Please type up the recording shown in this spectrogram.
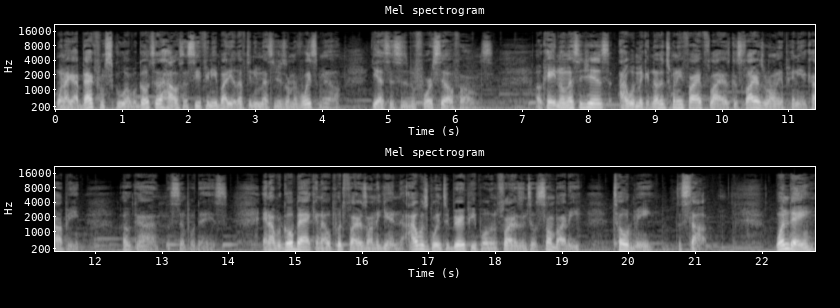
when I got back from school, I would go to the house and see if anybody had left any messages on the voicemail. Yes, this is before cell phones. Okay, no messages. I would make another 25 flyers because flyers were only a penny a copy. Oh God, the simple days. And I would go back and I would put flyers on again. I was going to bury people in flyers until somebody told me to stop. One day,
